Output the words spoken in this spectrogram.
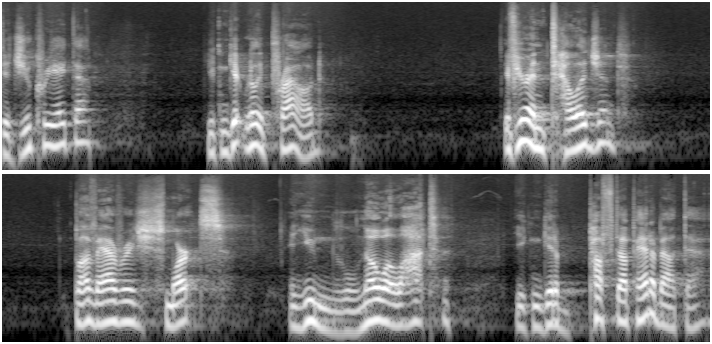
did you create that? You can get really proud. If you're intelligent, above average smarts, and you know a lot, you can get a puffed up head about that.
